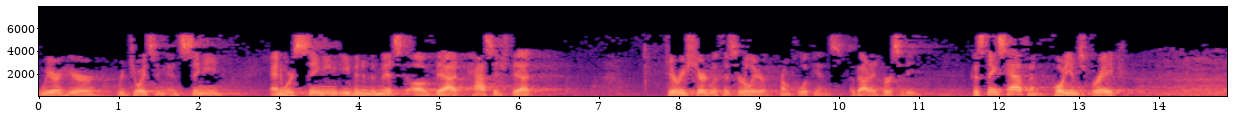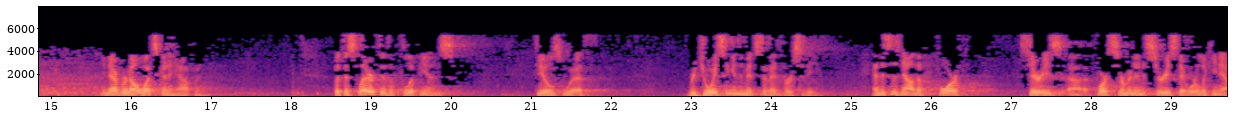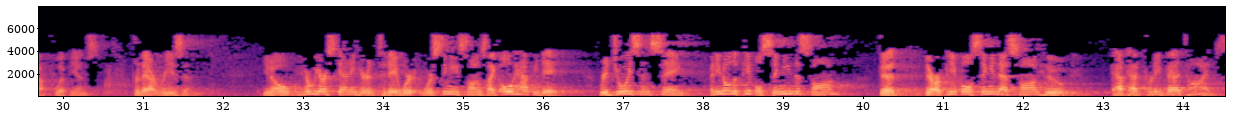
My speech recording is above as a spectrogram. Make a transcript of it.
we are here rejoicing and singing. And we're singing even in the midst of that passage that Gary shared with us earlier from Philippians about adversity. Because things happen. Podiums break. You never know what's going to happen. But this letter to the Philippians deals with rejoicing in the midst of adversity. And this is now the fourth series, uh, fourth sermon in a series that we're looking at Philippians for that reason. You know, here we are standing here today. We're, we're singing songs like, Oh, happy day, rejoice and sing. And you know the people singing this song? That there are people singing that song who have had pretty bad times,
